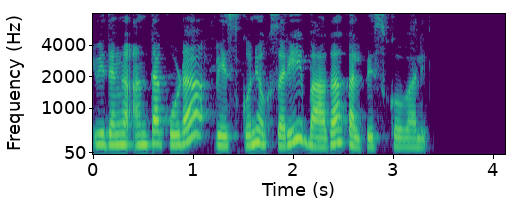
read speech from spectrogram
ఈ విధంగా అంతా కూడా వేసుకొని ఒకసారి బాగా కలిపేసుకోవాలి.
